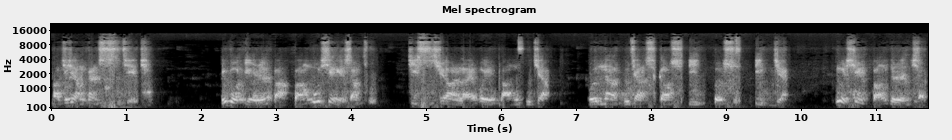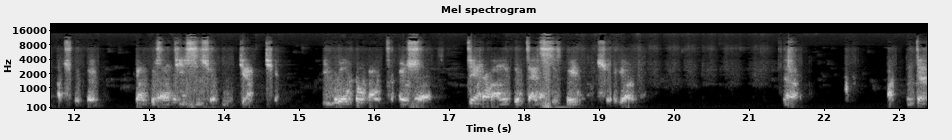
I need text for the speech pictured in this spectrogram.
好，接下来我们看十节题。如果有人把房屋献给上主，祭司需要来为房屋估价，无论那估价是高是低，都是定价。如果献房的人想要赎回，要付上祭司所定的价钱，以多付百分之二十，这样房屋就再次归所有了。啊，好。在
